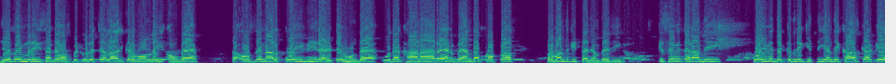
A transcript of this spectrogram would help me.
ਜੇ ਕੋਈ ਮਰੀਜ਼ ਸਾਡੇ ਹਸਪੀਟਲ ਵਿੱਚ ਇਲਾਜ ਕਰਵਾਉਣ ਲਈ ਆਉਂਦਾ ਹੈ, ਤਾਂ ਉਸ ਦੇ ਨਾਲ ਕੋਈ ਵੀ ਰਿਲੇਟਿਵ ਹੁੰਦਾ ਉਹਦਾ ਖਾਣਾ, ਰਹਿਣ ਬਹਿਣ ਦਾ ਪ੍ਰੋਪਰ ਪ੍ਰਬੰਧ ਕੀਤਾ ਜਾਂਦਾ ਜੀ। ਕਿਸੇ ਵੀ ਤਰ੍ਹਾਂ ਦੀ ਕੋਈ ਵੀ ਦਿੱਕਤ ਨਹੀਂ ਕੀਤੀ ਜਾਂਦੀ, ਖਾਸ ਕਰਕੇ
